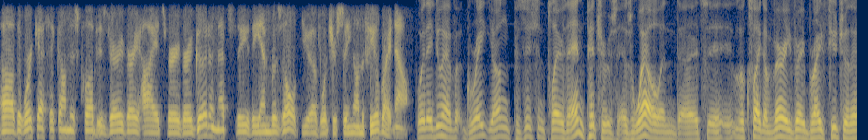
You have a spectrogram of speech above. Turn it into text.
uh, the work ethic on this club is very, very high. It's very, very good, and that's the, the end result. You have what you're seeing on the field right now. Boy, they do have great young position players and pitchers as well, and uh, it's it looks like a very, very bright future. The,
